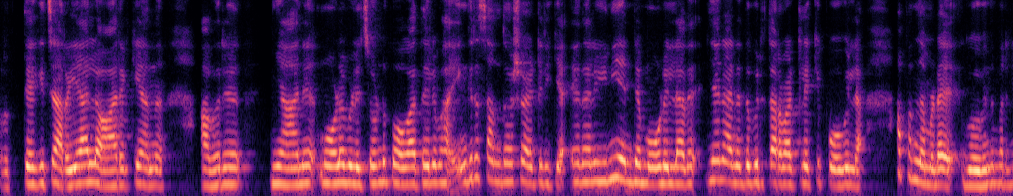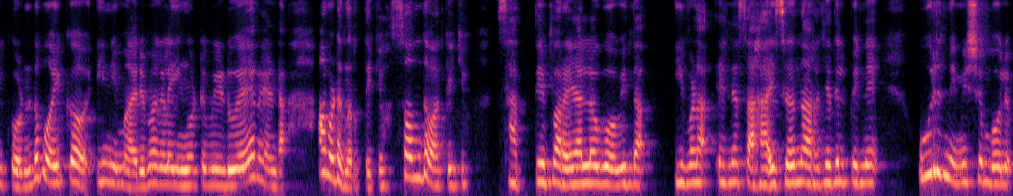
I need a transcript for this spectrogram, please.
പ്രത്യേകിച്ച് അറിയാലോ ആരൊക്കെയാന്ന്. അവർ ഞാൻ മോളെ വിളിച്ചുകൊണ്ട് പോകാത്തതിൽ ഭയങ്കര സന്തോഷമായിട്ടിരിക്കുക ഏതായാലും ഇനി എന്റെ മോളില്ലാതെ ഞാൻ അനന്തപുരി തറവാട്ടിലേക്ക് പോവില്ല. അപ്പം നമ്മുടെ ഗോവിന്ദൻ പറഞ്ഞ് കൊണ്ടുപോയിക്കോ. ഇനി മരുമകളെ ഇങ്ങോട്ട് വിടുവേ വേണ്ട. അവിടെ നിർത്തിക്കോ. സ്വന്തമാക്കിക്കോ. സത്യം പറയാലോ ഗോവിന്ദ. ഇവള എന്നെ സഹായിച്ചതെന്ന് അറിഞ്ഞതിൽ പിന്നെ ഒരു നിമിഷം പോലും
